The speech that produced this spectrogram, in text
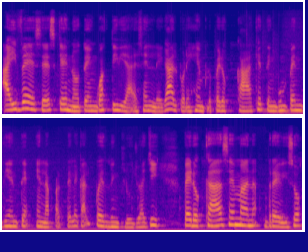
Hay veces que no tengo actividades en legal, por ejemplo, pero cada que tengo un pendiente en la parte legal, pues lo incluyo allí. Pero cada semana reviso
